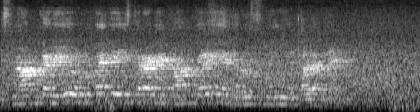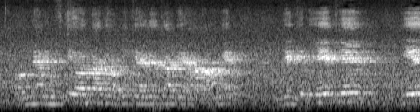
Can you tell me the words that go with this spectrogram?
اسلام کا یہی حکم ہے کہ اس طرح کے کام کریں، یہ درست نہیں ہے، غلط ہے۔ اور میں مفتی ہوتا تو ابھی کہہ دیتا کہ حرام ہے۔ لیکن یہ کہ یہ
